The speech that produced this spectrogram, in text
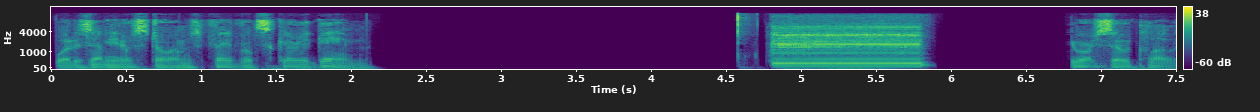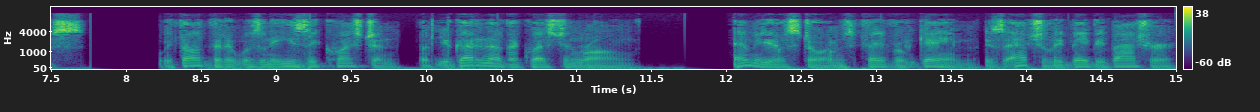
What is Emir Storm's favorite scary game? You are so close. We thought that it was an easy question, but you got another question wrong. Emir Storm's favorite game is actually Baby Basher,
